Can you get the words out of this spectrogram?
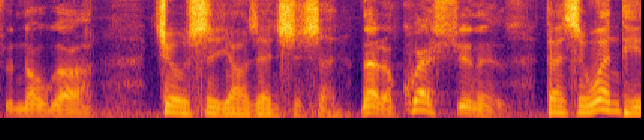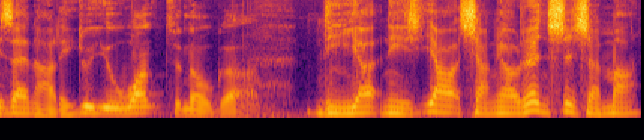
，to know God. 就是要认识神。 Now the question is, 但是问题在哪里？ do you want to know God? 你要你要想要认识神吗？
